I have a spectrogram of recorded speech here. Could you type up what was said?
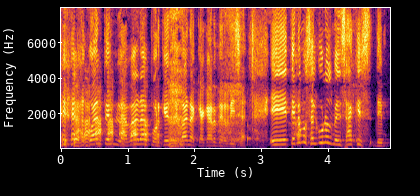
aguanten la vara porque se van a cagar de risa. Eh, tenemos algunos mensajes de...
